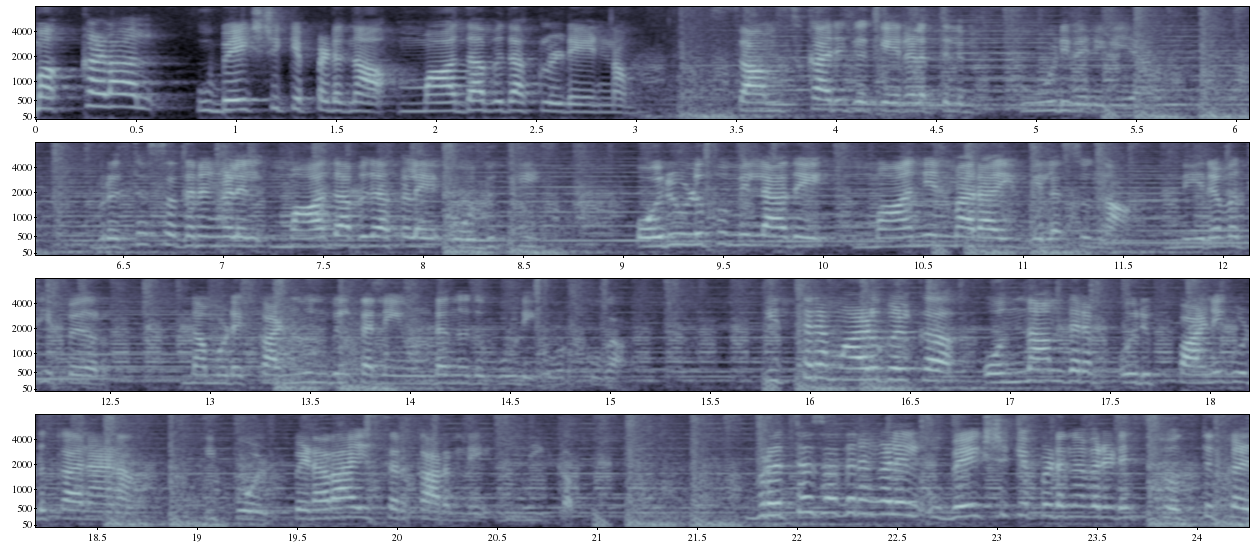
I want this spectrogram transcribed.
മക്കളാൽ ഉപേക്ഷിക്കപ്പെടുന്ന മാതാപിതാക്കളുടെ എണ്ണം സാംസ്കാരിക കേരളത്തിലും കൂടി വരികയാണ്. വൃദ്ധസദനങ്ങളിൽ മാതാപിതാക്കളെ ഒതുക്കി ഒരുളുപ്പുമില്ലാതെ മാന്യന്മാരായി വിലസുന്ന നിരവധി പേർ നമ്മുടെ കൺമുൻപിൽ തന്നെ ഉണ്ടെന്നത് കൂടി ഓർക്കുക. ഇത്തരം ആളുകൾക്ക് ഒന്നാം തരം ഒരു പണി കൊടുക്കാനാണ് ഇപ്പോൾ പിണറായി സർക്കാരിന്റെ നീക്കം. വൃദ്ധസദനങ്ങളിൽ ഉപേക്ഷിക്കപ്പെടുന്നവരുടെ സ്വത്തുക്കൾ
